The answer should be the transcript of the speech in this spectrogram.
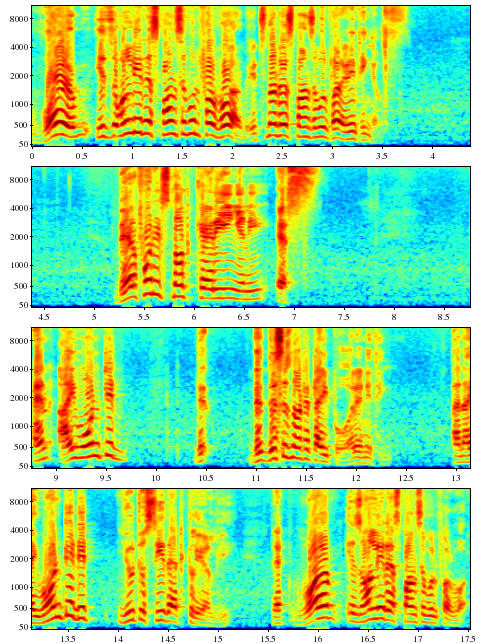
verb is only responsible for verb. It's not responsible for anything else. Therefore, it's not carrying any s. And I wanted th this is not a typo or anything. And I wanted it you to see that clearly that verb is only responsible for verb.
